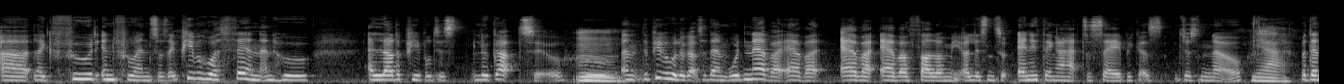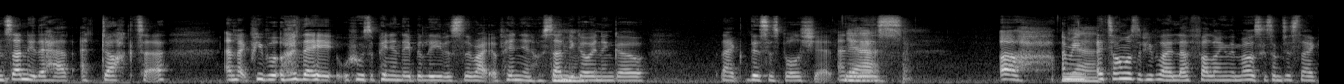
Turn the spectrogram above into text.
uh, like food influencers, like people who are thin and who a lot of people just look up to. Who and the people who look up to them would never, ever, ever, ever follow me or listen to anything I had to say because just no. Yeah. But then suddenly they have a doctor and like people who they whose opinion they believe is the right opinion who suddenly go in and go like this is bullshit and Mm-hmm. Yeah. it is oh i mean Yeah. it's almost the people i love following the most because i'm just like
